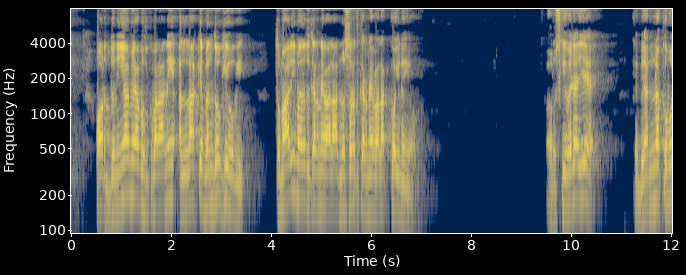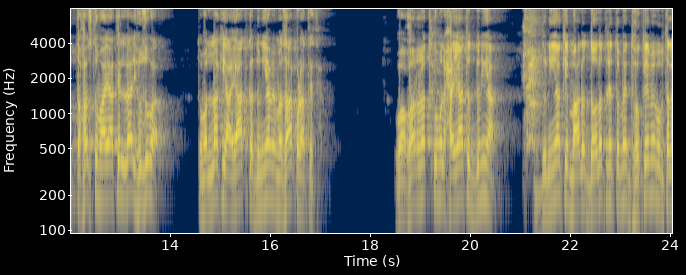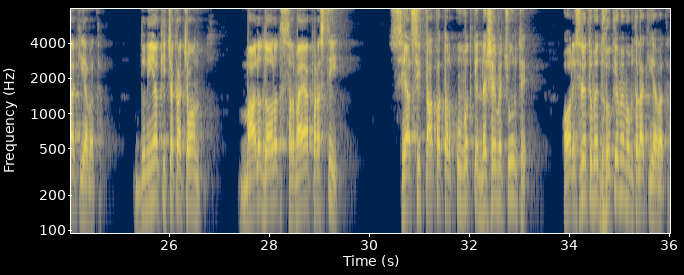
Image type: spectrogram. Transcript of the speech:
اور دنیا میں اب حکمرانی اللہ کے بندوں کی ہوگی۔ تمہاری مدد کرنے والا، نصرت کرنے والا کوئی نہیں ہوگا۔ اور اس کی وجہ یہ ہے کہ بے ان کو متحز تم آیات اللہ حضوا تم اللہ کی آیات کا دنیا میں مذاق اڑاتے تھے۔ وہ غرت کم الحیات دنیا دنیا کے مال و دولت نے تمہیں دھوکے میں مبتلا کیا ہوا تھا۔ دنیا کی چکا چوند مال و دولت سرمایہ پرستی، سیاسی طاقت اور قوت کے نشے میں چور تھے اور اس نے تمہیں دھوکے میں مبتلا کیا ہوا تھا۔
